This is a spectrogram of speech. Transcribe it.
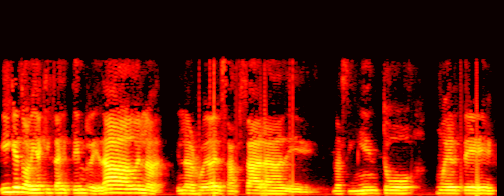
y que todavía quizás esté enredado en la, en la rueda del samsara, de nacimiento, muerte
